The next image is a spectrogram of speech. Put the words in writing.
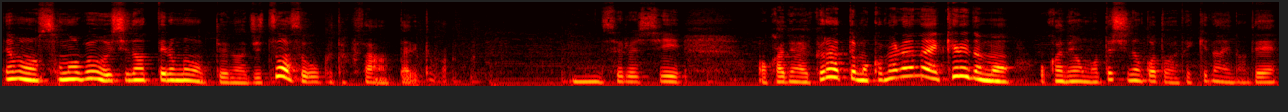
でもその分失ってるものっていうのは実はすごくたくさんあったりとか、うん、するしお金はいくらあっても困らないけれどもお金を持って死ぬことはできないので、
